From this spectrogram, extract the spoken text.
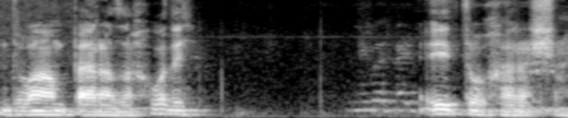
2 ампера заходить. І то хорошо.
